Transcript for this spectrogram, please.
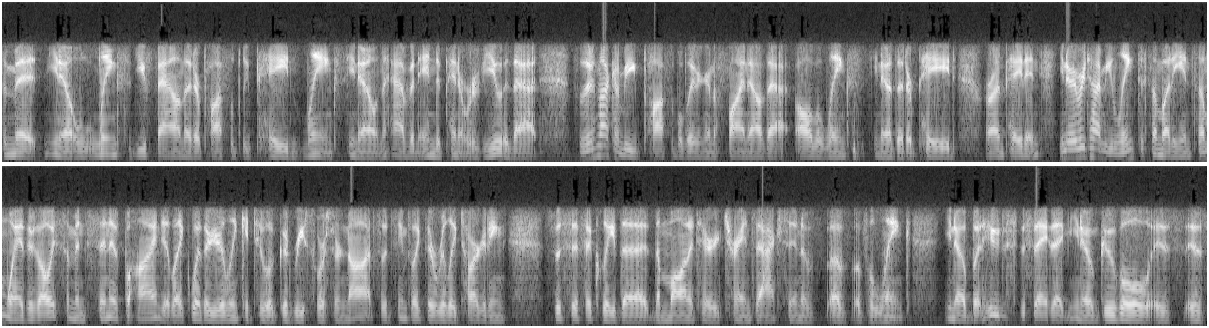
submit, you know, links that you found that are possibly paid links, you know, and have an independent review of that. So there's not going to be possible that you're going to find out that all the links, you know, that are paid or unpaid. And you know, every time you link to somebody in some way, there's always some incentive behind it, like whether you're linking to a good resource or not. So it seems like they're really targeting specifically the the monetary transaction of of, of a link, you know. But who's to say that you know Google is is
